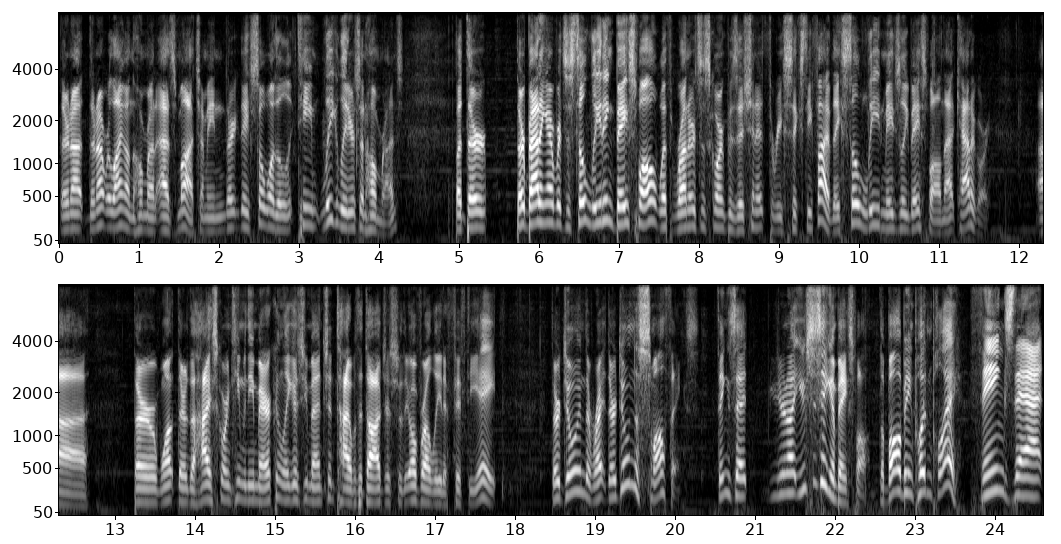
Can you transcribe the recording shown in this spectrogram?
they're not they're not relying on the home run as much. I mean, they still one of the team league leaders in home runs, but their their batting average is still leading baseball with runners in scoring position at 365. They still lead Major League Baseball in that category. Uh, they're one, they're the highest scoring team in the American League, as you mentioned, tied with the Dodgers for the overall lead at 58. They're doing the right. They're doing the small things, things that you're not used to seeing in baseball. The ball being put in play. Things that,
